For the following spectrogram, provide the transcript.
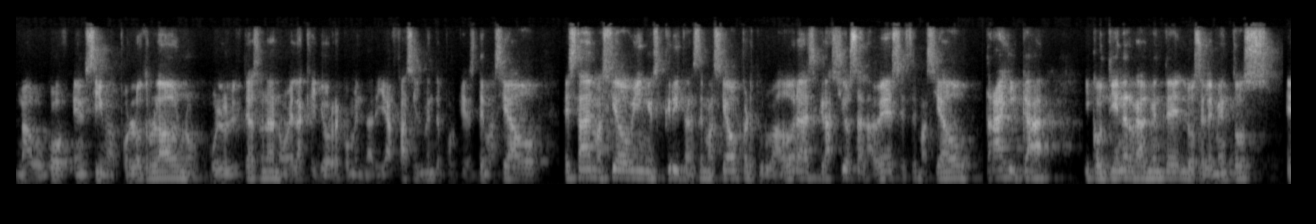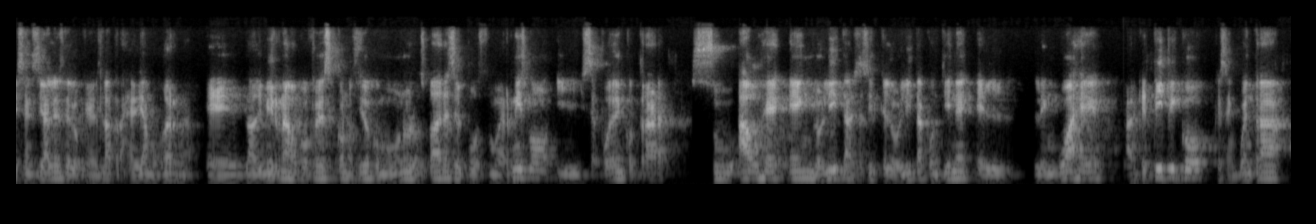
Nabokov encima. Por el otro lado, no, Lolita es una novela que yo recomendaría fácilmente porque es demasiado, está demasiado bien escrita, es demasiado perturbadora, es graciosa a la vez, es demasiado trágica y contiene realmente los elementos esenciales de lo que es la tragedia moderna. Eh, Vladimir Nabokov es conocido como uno de los padres del postmodernismo y se puede encontrar su auge en Lolita, es decir, que Lolita contiene el lenguaje arquetípico que se encuentra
